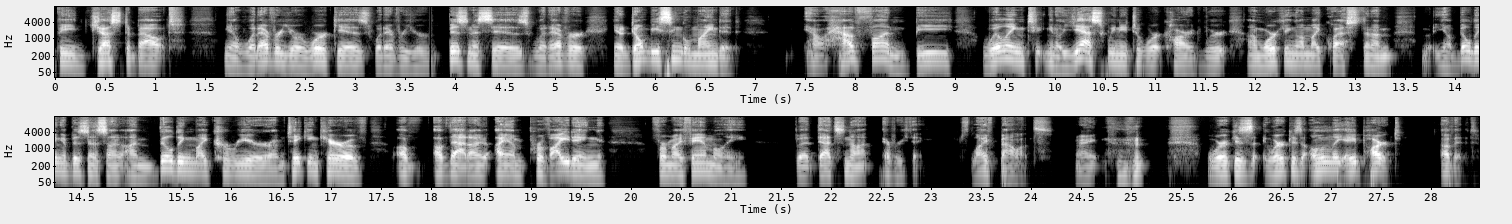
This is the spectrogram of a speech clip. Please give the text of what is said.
be just about you know whatever your work is, whatever your business is, whatever you know. Don't be single-minded you know have fun be willing to you know yes we need to work hard we're i'm working on my quest and i'm you know building a business i'm, I'm building my career i'm taking care of of of that. I, I am providing for my family but that's not everything. It's life balance right? Work is work is only a part of it.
